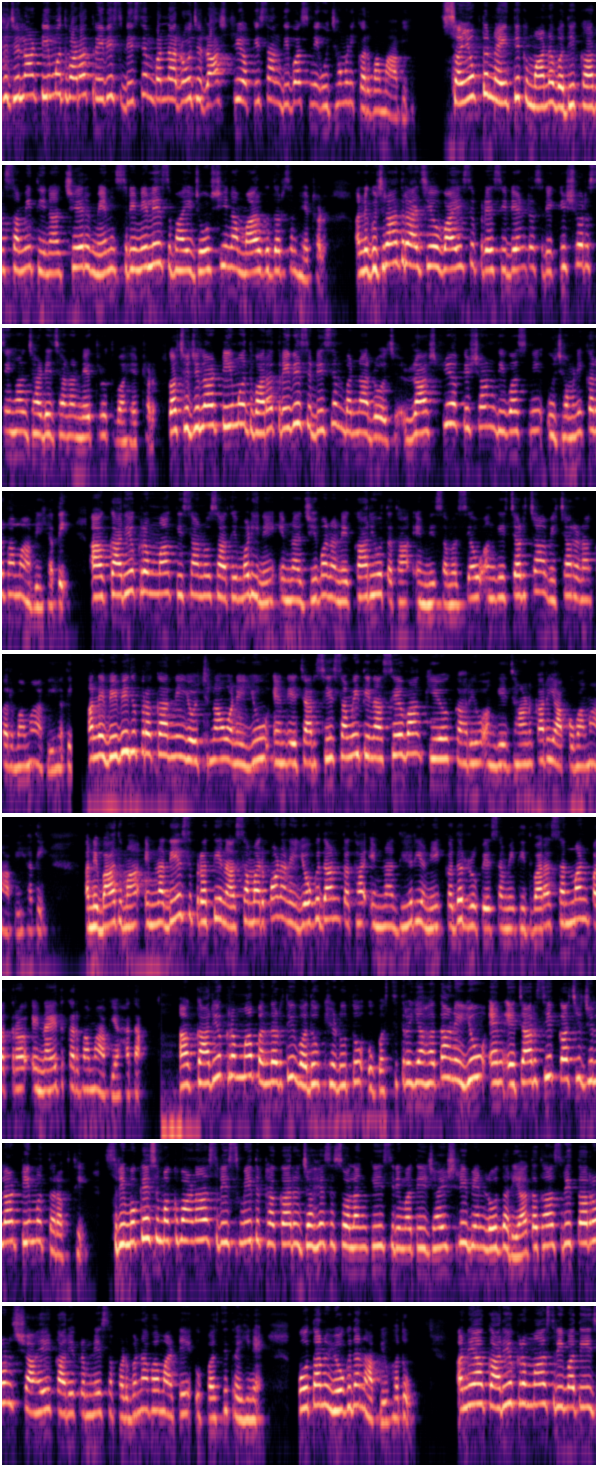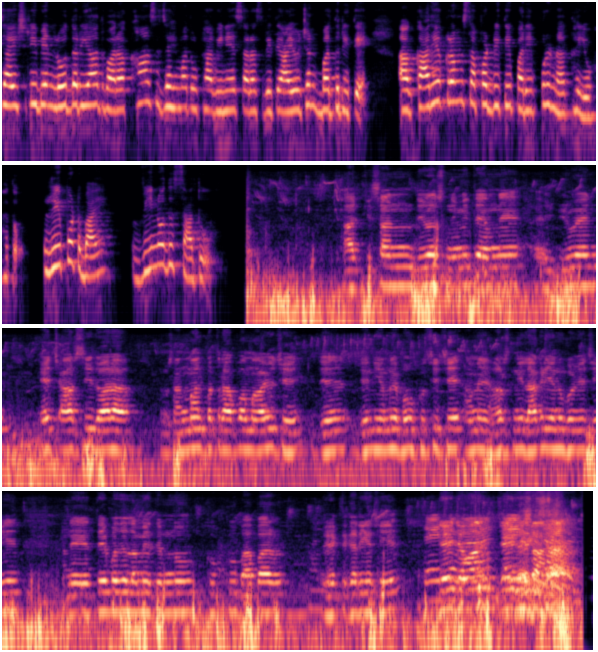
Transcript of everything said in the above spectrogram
કચ્છ જિલ્લા ટીમ દ્વારા ત્રેવીસ ડિસેમ્બરના રોજ રાષ્ટ્રીય કિસાન દિવસની ઉજવણી કરવામાં આવી. સંયુક્ત નૈતિક માનવ અધિકાર સમિતિના ચેરમેન શ્રી નિલેશભાઈ જોશીના માર્ગદર્શન હેઠળ અને ગુજરાત રાજ્ય વાઇસ પ્રેસિડેન્ટ શ્રી કિશોરસિંહ જાડેજાના નેતૃત્વ હેઠળ કચ્છ જિલ્લા ટીમ દ્વારા ત્રેવીસ ડિસેમ્બરના રોજ રાષ્ટ્રીય કિસાન દિવસની ઉજવણી કરવામાં આવી હતી. આ કાર્યક્રમમાં કિસાનો સાથે મળીને એમના જીવન અને કાર્યો તથા એમની સમસ્યાઓ અંગે ચર્ચા વિચારણા કરવામાં આવી હતી. અને વિવિધ પ્રકારની યોજનાઓ અને યુએનએચઆરસી સમિતિના સેવાકીય કાર્યો અંગે જાણકારી આપવામાં આવી હતી. અને બાદમાં એમના દેશ પ્રત્યેના સમર્પણ અને યોગદાન તથા એમના ધૈર્યની કદર રૂપે સમિતિ દ્વારા સન્માનપત્ર એનાયત કરવામાં આવ્યા હતા. આ કાર્યક્રમમાં પંદરથી વધુ ખેડૂતો ઉપસ્થિત રહ્યા હતા અને યુએનએચઆરસી કચ્છ જિલ્લા ટીમ તરફથી શ્રી મુકેશ મકવાણા, શ્રી સ્મિત ઠક્કર જહેશ સોલંકી, શ્રીમતી જયશ્રીબેન લોદરિયા તથા શ્રી તરુણ શાહે કાર્યક્રમને સફળ બનાવવા માટે ઉપસ્થિત રહીને પોતાનું યોગદાન આપ્યું હતું. અને આ કાર્યક્રમમાં શ્રીમતી જયશ્રીબેન લોદરિયા દ્વારા ખાસ જહેમત ઉઠાવીને સરસ રીતે આયોજનબદ્ધ રીતે આ કાર્યક્રમ સફળ રીતે પરિપૂર્ણ થયો હતો. રિપોર્ટ બાય વિનોદ સાધુ. આજ કિસાન દિવસ નિમિત્તે અમને યુએન એચઆરસી દ્વારા સન્માનપત્ર આપવામાં આવ્યું છે જે જેની અમને બહુ ખુશી છે. અમે હર્ષની લાગણી અનુભવીએ છીએ અને તે બદલ અમે તેમનો ખૂબ ખૂબ આભાર વ્યક્ત કરીએ છીએ. જય જવાન જય કિસાન.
